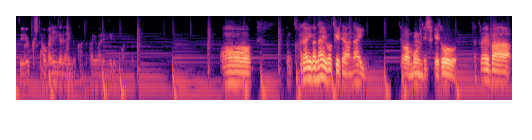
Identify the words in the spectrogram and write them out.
っと良くした方がいいんじゃないのかとか言われてる。ああ、課題がないわけではないとは思うんですけど、例えば、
